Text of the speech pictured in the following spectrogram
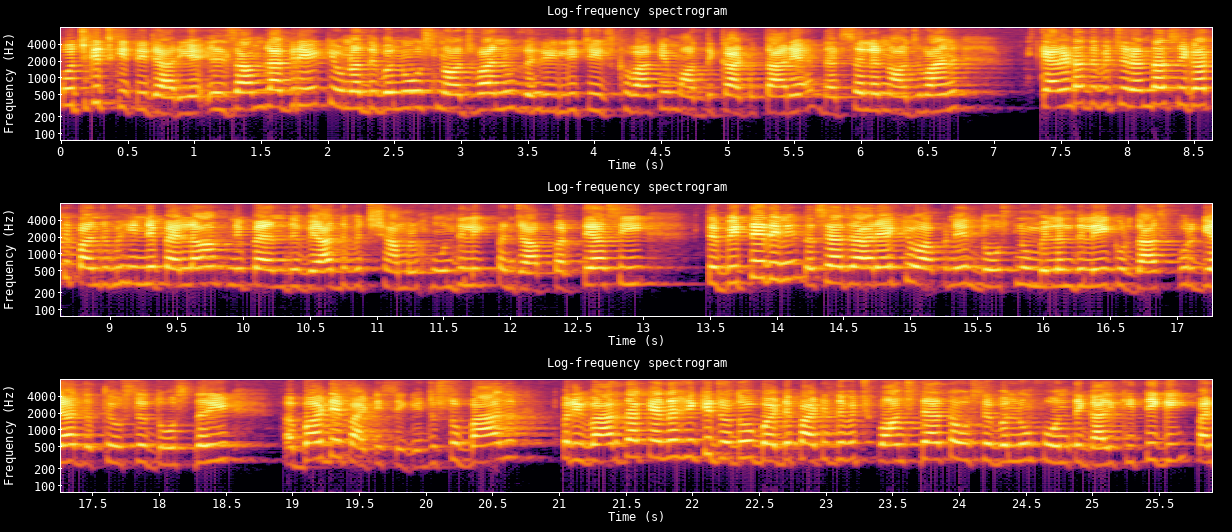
ਪੁੱਛਗਿੱਛ ਕੀਤੀ ਜਾ ਰਹੀ ਹੈ। ਇਲਜ਼ਾਮ ਲੱਗ ਰਿਹਾ ਹੈ ਕਿ ਉਹਨਾਂ ਦੇ ਵੱਲੋਂ ਉਸ ਨੌਜਵਾਨ ਨੂੰ ਜ਼ਹਿਰੀਲੀ ਚੀਜ਼ ਖਵਾ ਕੇ ਮੌਤ ਦੀ ਘਾਟ ਉਤਾਰਿਆ। ਹੈ। ਦਰਅਸਲ ਇਹ ਨੌਜਵਾਨ ਕੈਨੇਡਾ ਦੇ ਵਿੱਚ ਰਹਿੰਦਾ ਸੀਗਾ ਤੇ 5 ਮਹੀਨੇ ਪਹਿਲਾਂ ਆਪਣੀ ਭੈਣ ਦੇ ਵਿਆਹ ਦੇ ਵਿੱਚ ਸ਼ਾਮਲ ਹੋਣ ਦੇ ਲਈ ਪੰਜਾਬ ਪਰਤਿਆ ਸੀ। ਤੇ ਬੀਤੇ ਦਿਨੀ ਦੱਸਿਆ ਜਾ ਰਿਹਾ ਹੈ ਕਿ ਉਹ ਆਪਣੇ ਦੋਸਤ ਨੂੰ ਮਿਲਣ ਦੇ ਲਈ ਗੁਰਦਾਸਪੁਰ ਗਿਆ, ਜਿੱਥੇ ਉਸਦੇ ਦੋਸਤ ਦੀ ਬਰਥਡੇ ਪਾਰਟੀ ਸੀਗੀ। ਜਿਸ ਤੋਂ ਬਾਅਦ ਪਰਿਵਾਰ ਦਾ ਕਹਿਣਾ ਹੈ ਕਿ ਜਦੋਂ ਬਰਥਡੇ ਪਾਰਟੀ ਦੇ ਵਿੱਚ ਪਹੁੰਚਦਾ ਹੈ ਤਾਂ ਉਸਦੇ ਵੱਲੋਂ ਫੋਨ ਤੇ ਗੱਲ ਕੀਤੀ ਗਈ। ਪਰ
